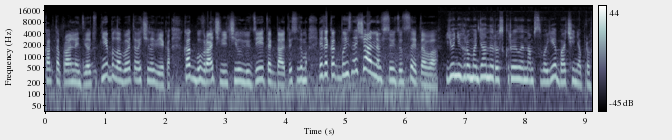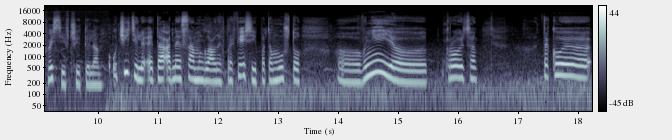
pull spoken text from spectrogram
как-то правильно делать. Вот не было бы этого человека, как бы врач лечил людей и так далее. То есть я думаю, это как бы изначально все идет с этого. Юні громадяни розкрили нам своє бачення професії вчителя. Учитель – это одна из самых главных профессий, потому что э, в ней э, кроется такое...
